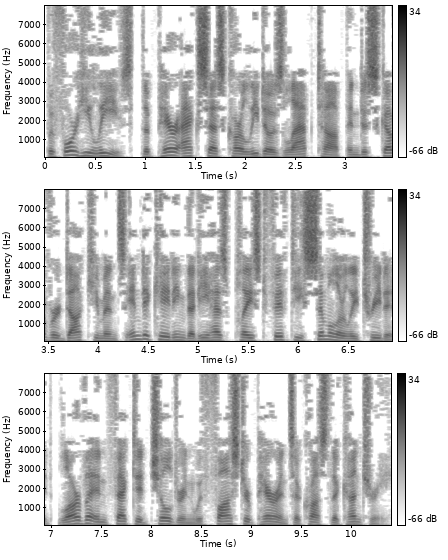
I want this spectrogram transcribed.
Before he leaves, the pair access Carlito's laptop and discover documents indicating that he has placed 50 similarly treated, larva-infected children with foster parents across the country.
